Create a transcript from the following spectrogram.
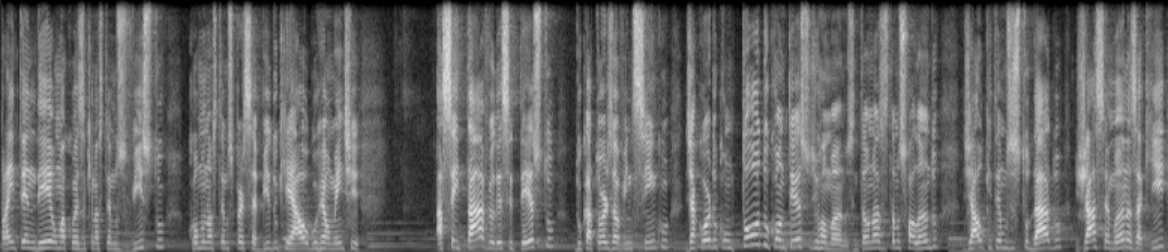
para entender uma coisa que nós temos visto, como nós temos percebido que é algo realmente aceitável desse texto do 14 ao 25, de acordo com todo o contexto de Romanos. Então, nós estamos falando de algo que temos estudado já há semanas aqui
